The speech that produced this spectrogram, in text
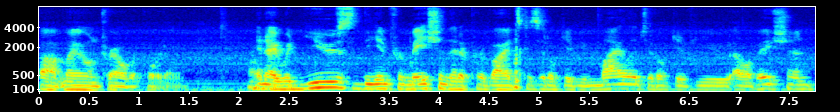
uh, my own trail recording. And I would use the information that it provides because it'll give you mileage, it'll give you elevation,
